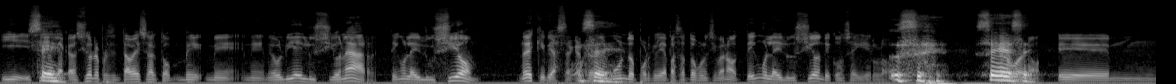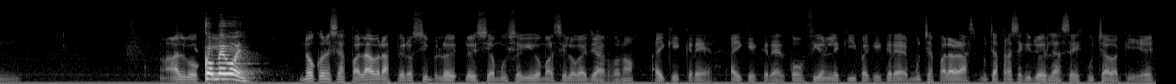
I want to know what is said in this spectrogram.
Y, sí, la canción representaba eso, exacto, me, me, me, volví a ilusionar, tengo la ilusión, no es que voy a campeón del mundo porque le ha pasado todo por encima, no, tengo la ilusión de conseguirlo. Sí, bueno, em, algo que, Comebol. No con esas palabras, pero siempre lo, decía muy seguido Marcelo Gallardo, ¿no? Hay que creer, hay que creer, confío en el equipo, hay que creer. Muchas palabras, muchas frases que yo las he escuchado aquí, ¿eh?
